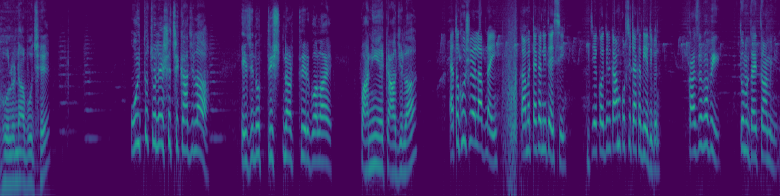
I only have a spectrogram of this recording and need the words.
ভুল না বুঝে। ওই তো চলে এসেছে কাজলা এই যেন তৃষ্ণার্থের গলায় পানিয়ে কাজলা। এত খুশি হয়ে লাভ নাই কামের টাকা নিতে আইছি। যে কয়দিন কাম করছি টাকা দিয়ে দিবেন। কাজল ভাবি তোমার দায়িত্ব আমি নিব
